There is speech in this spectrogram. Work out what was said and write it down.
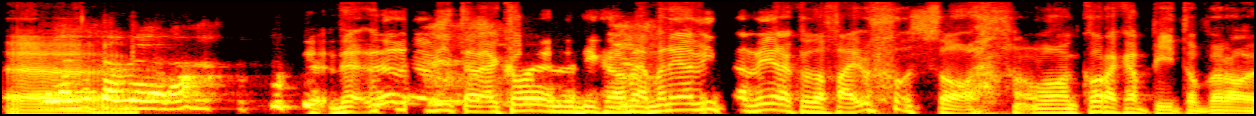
Nella vita eh, vera. Nella vita, come lo dicono, ma nella vita vera cosa fai? Non lo so, non l'ho ancora capito, però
